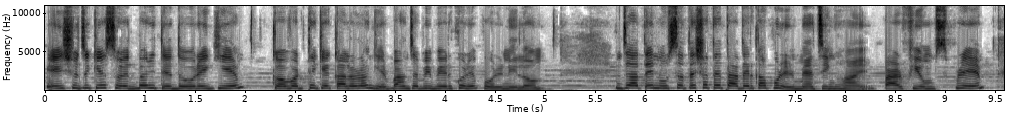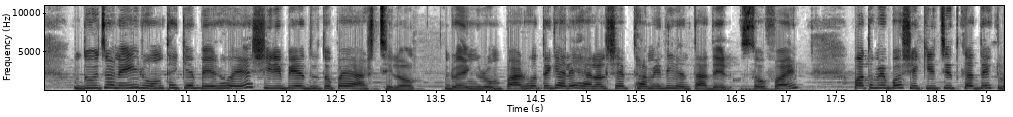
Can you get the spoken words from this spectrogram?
এই সুযোগে সৈয়দ বাড়িতে দৌড়ে গিয়ে কভার থেকে কালো রঙের পাঞ্জাবি বের করে পরে নিল। যাতে নুসরাতের সাথে তাদের কাপড়ের ম্যাচিং হয়। পারফিউম স্প্রে দুজনেই রুম থেকে বের হয়ে সিঁড়ি বেয়ে দ্রুত পায়ে আসছিল। ড্রয়িং রুম পার হতে গেলে হেলাল সাহেব থামিয়ে দিলেন তাদের সোফায়। প্রথমে বসে কি চিৎকার দেখল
